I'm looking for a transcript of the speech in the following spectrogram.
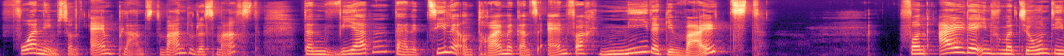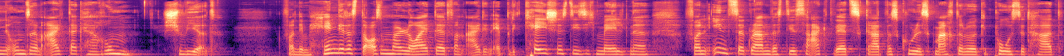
vornimmst und einplanst, wann du das machst, dann werden deine Ziele und Träume ganz einfach niedergewalzt von all der Information, die in unserem Alltag herumschwirrt. Von dem Handy, das tausendmal läutet, von all den Applications, die sich melden, von Instagram, das dir sagt, wer jetzt gerade was Cooles gemacht hat oder gepostet hat,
